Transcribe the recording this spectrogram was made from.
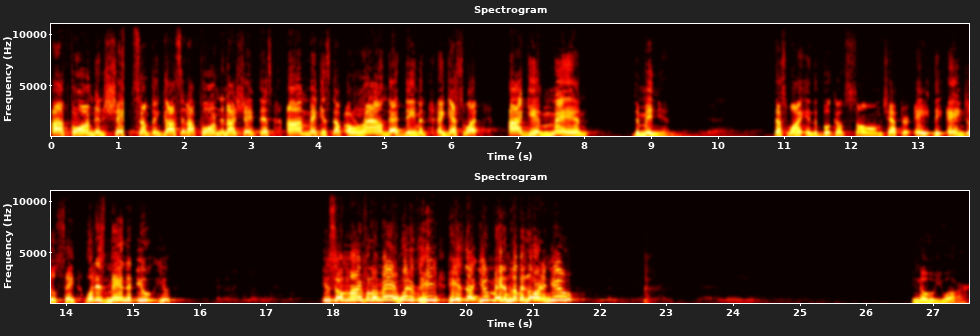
I formed and shaped something. God said, I formed and I shaped this. I'm making stuff around that demon. And guess what? I give man dominion. That's why in the book of Psalm, chapter 8, the angels say, What is man that you you you so mindful of man? What is he? He's not you made him a little bit lower than you. You know who you are.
